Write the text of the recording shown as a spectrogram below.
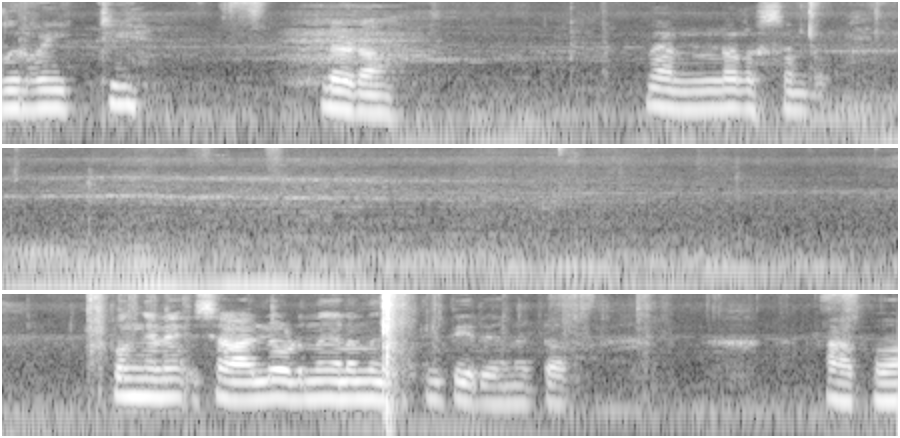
വെറൈറ്റി ഇല്ലടാ. നല്ല രസമുണ്ട്. അപ്പം ഇങ്ങനെ ശാലോടുന്ന് ഇങ്ങനെ നിർത്തി തരുകയാണ് കേട്ടോ. അപ്പോൾ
